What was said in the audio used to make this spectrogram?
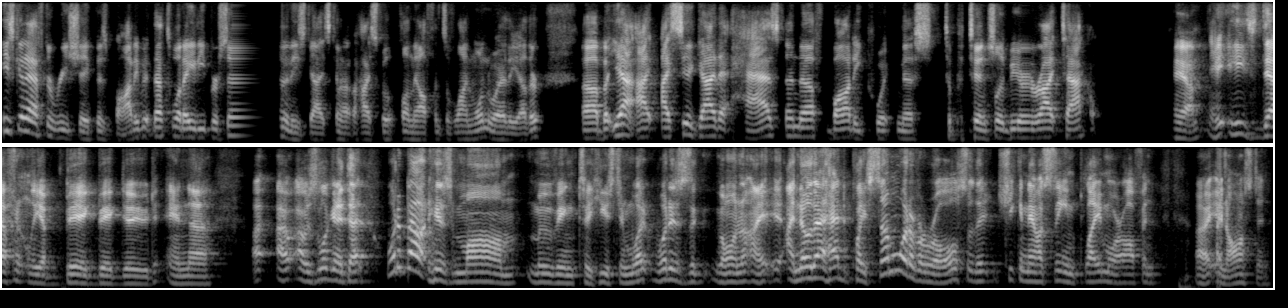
He's going to have to reshape his body, but that's what 80% of these guys come out of high school on the offensive line one way or the other. Uh, but yeah, I, I see a guy that has enough body quickness to potentially be a right tackle. Yeah, he's definitely a big, big dude. And uh, I, I, was looking at that. What about his mom moving to Houston? What what is the going on? I, I know that had to play somewhat of a role so that she can now see him play more often uh, in Austin.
